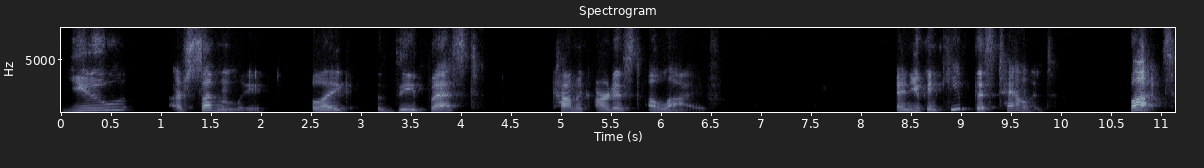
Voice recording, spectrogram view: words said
you are suddenly like the best comic artist alive, and you can keep this talent, but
